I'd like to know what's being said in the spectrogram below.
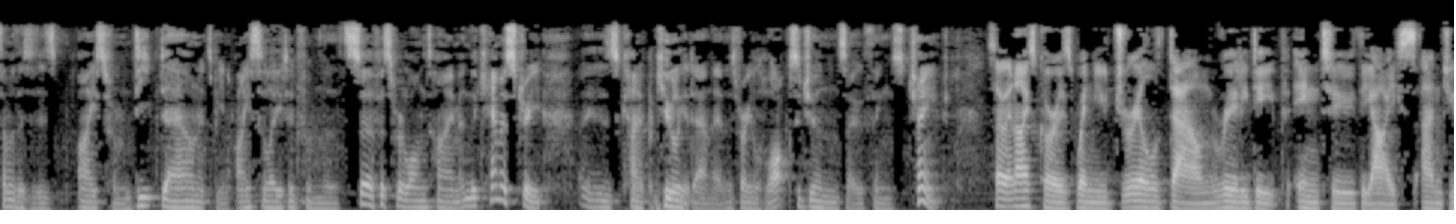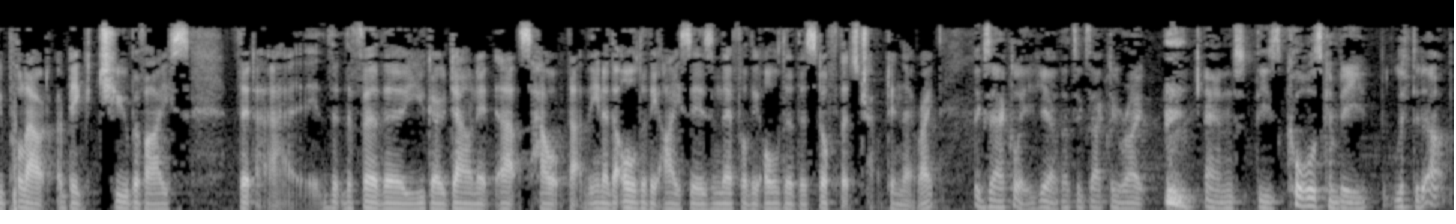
Some of this is ice from deep down. It's been isolated from the surface for a long time, and the chemistry is kind of peculiar down there. There's very little oxygen, so things change. So an ice core is when you drill down really deep into the ice and you pull out a big tube of ice. That uh, the, the, further you go down it, that's how that you know the older the ice is, and therefore the older the stuff that's trapped in there, right? Exactly. Yeah, that's exactly right. and these cores can be lifted up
